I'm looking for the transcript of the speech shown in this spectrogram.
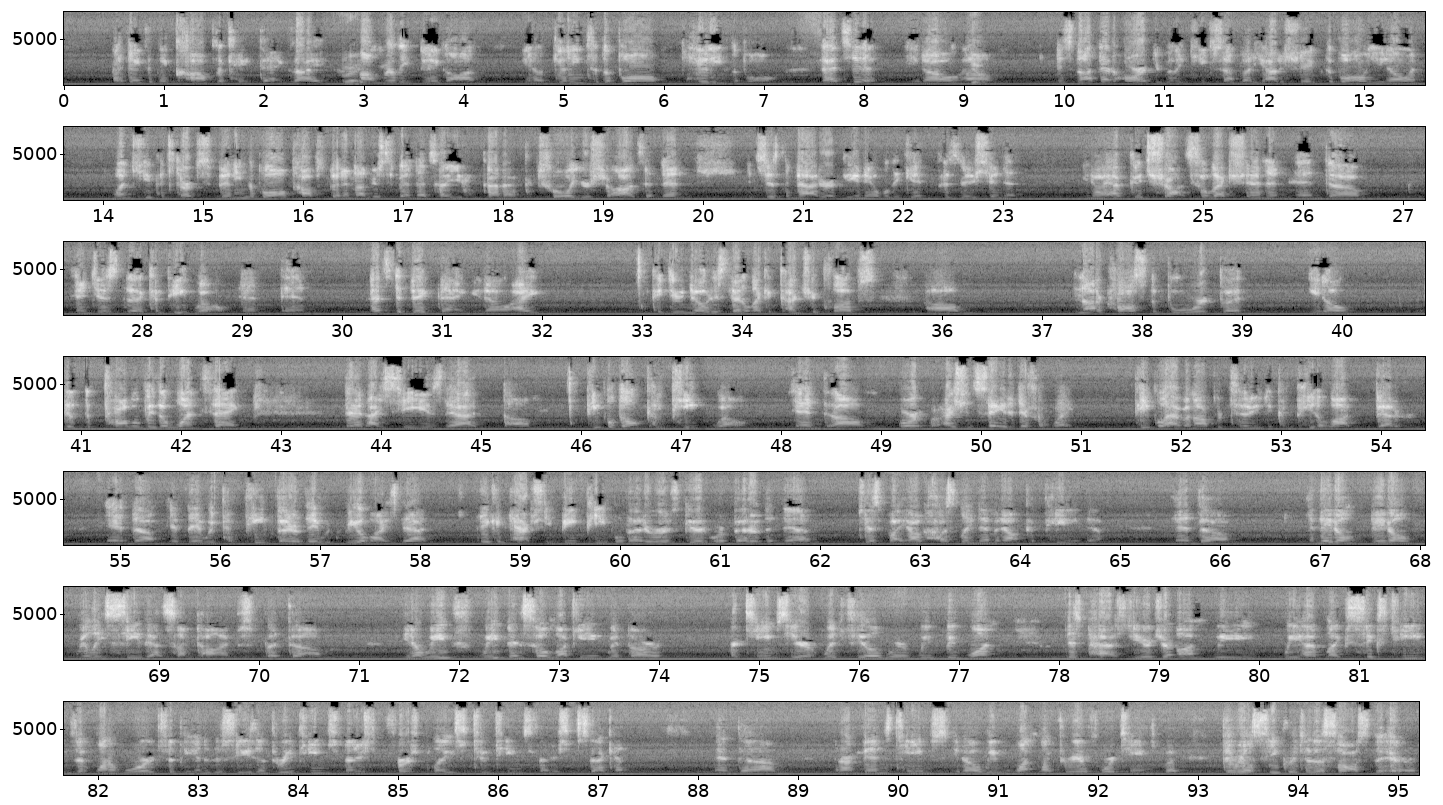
I think that they complicate things. I, right. I'm really big on, you know, getting to the ball, hitting the ball. That's it, you know. Yeah. Um, it's not that hard to really teach somebody how to shape the ball, you know, and once you can start spinning the ball, top spin and underspin, that's how you can kind of control your shots. And then it's just a matter of being able to get in position and you know have good shot selection and and um, and just uh, compete well. And and that's the big thing. You know, I I do notice that like at country clubs, um, not across the board, but you know, the, the probably the one thing that I see is that um, people don't compete well, and um, or I should say it a different way. People have an opportunity to compete a lot better, and um, if they would compete better, they would realize that they can actually beat people that are as good or better than them just by out hustling them and out competing them, and um, and they don't they don't really see that sometimes, but. Um, you know, we've we've been so lucky with our our teams here at Woodfield, where we we won this past year, John. We we had like six teams that won awards at the end of the season. Three teams finished in first place, two teams finished in second, and um, and our men's teams, you know, we won like three or four teams. But the real secret to the sauce there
